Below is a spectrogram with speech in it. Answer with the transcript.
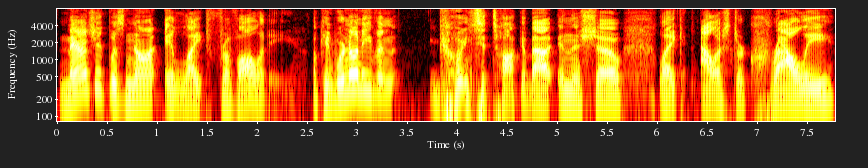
magic was not a light frivolity. Okay, we're not even going to talk about in this show like Aleister Crowley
